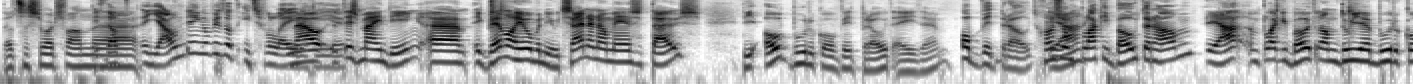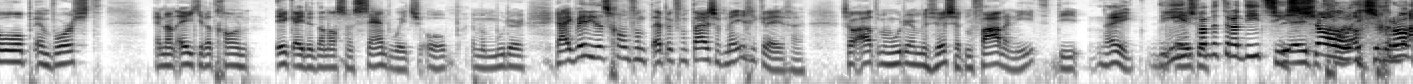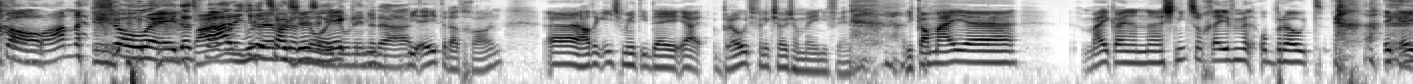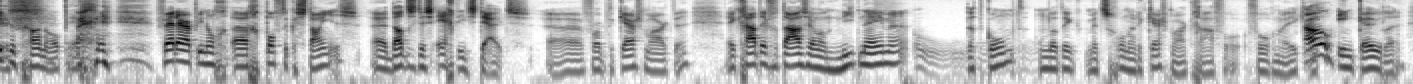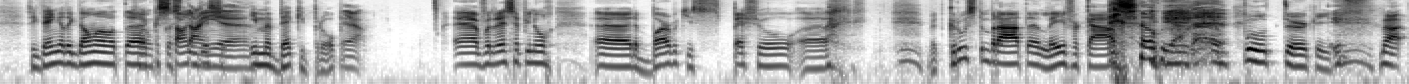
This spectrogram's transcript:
Dat is een soort van... Is eh, dat een jouw ding of is dat iets volledig nou, het is mijn ding. Ehm, ik ben wel heel benieuwd. Zijn er nou mensen thuis die ook boerenkool op wit brood eten? Op wit brood. Gewoon Ja. zo'n plakje boterham. Ja, een plakje boterham doe je boerenkool op en worst. En dan eet je dat gewoon... Ik eet het dan als een sandwich op. En mijn moeder... Ja, ik weet niet, dat is gewoon van, heb ik van thuis uit meegekregen. Zo aten mijn moeder en mijn zus het. Mijn vader niet. Die, Nee, die, Die is van de traditie. Zo, ik schrok al. man. Zo, hé, dat vadertje, dat zou dat nooit ik, doen, inderdaad. Die, eten dat gewoon. Eh, had ik iets meer het idee... Ja, brood vind ik sowieso meen vind. je kan mij... eh, mij kan je een eh, schnitzel geven met, op brood. ik eet het gewoon op. Ja. Verder heb je nog eh, gepofte kastanjes. Eh, dat is dus echt iets Duits. voor op de kerstmarkten. Ik ga het in Fantasieland niet nemen. Dat komt omdat ik met school naar de kerstmarkt ga vol- volgende week. in- Oh. In Keulen. Dus ik denk dat ik dan wel wat kastanjes kastanje. in mijn bekje prop. Ja. Voor de rest heb je nog de barbecue special. eh, met kroestenbraten, leverkaas Oh, ja. en pulled turkey. Nou,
